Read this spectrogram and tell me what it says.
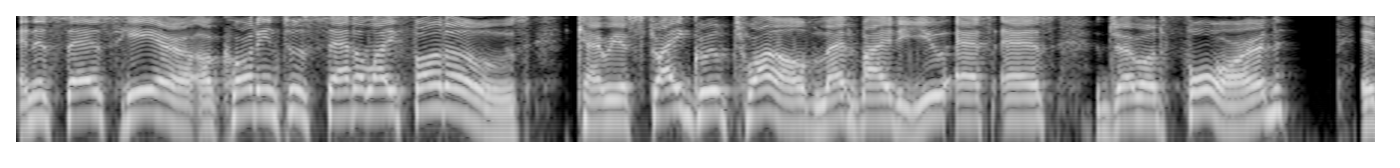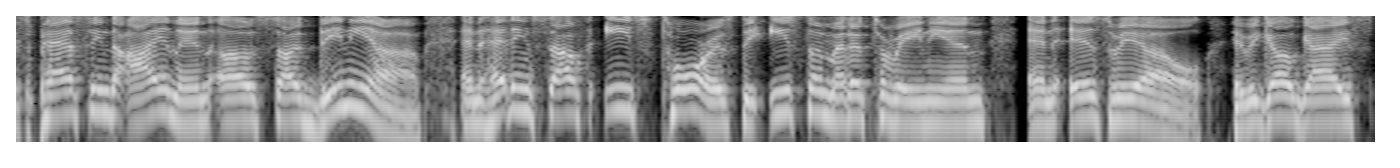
And it says here, according to satellite photos, Carrier Strike Group 12, led by the USS Gerald Ford, it's passing the island of Sardinia and heading southeast towards the eastern Mediterranean and Israel. Here we go, guys.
